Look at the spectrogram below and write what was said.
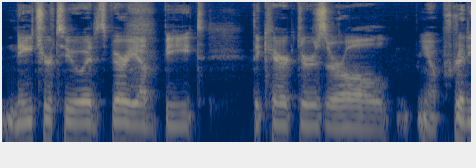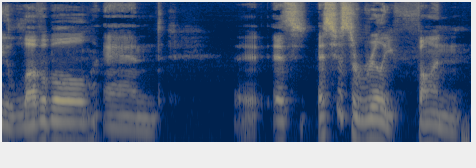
nature to it. It's very upbeat. The characters are all you know pretty lovable, and it's it's just a really fun.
